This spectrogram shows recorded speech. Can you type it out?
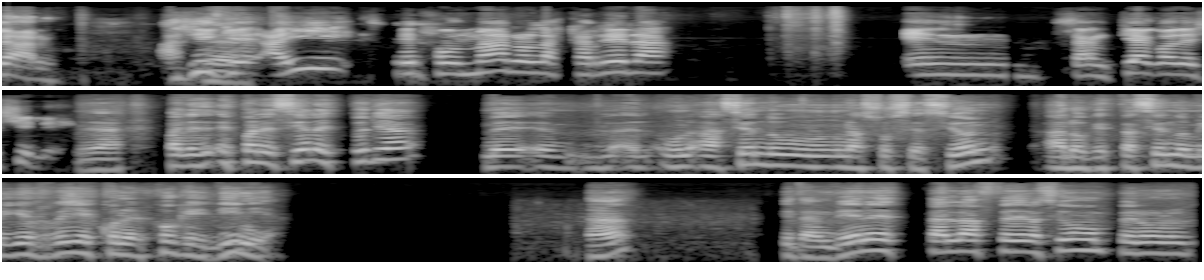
claro. Así que ahí se formaron las carreras en Santiago de Chile. Es parecida la historia eh, un- haciendo un- una asociación a lo que está haciendo Miguel Reyes con el hockey línea. ¿Ah? Que también está en la federación, pero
